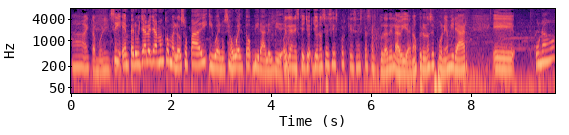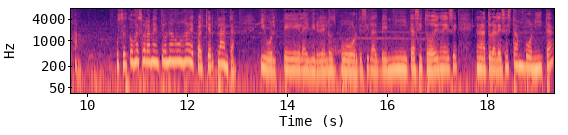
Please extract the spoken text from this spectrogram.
Ay, tan bonito. Sí, en Perú ya lo llaman como el oso Paddy y bueno, se ha vuelto viral el video. Oigan, es que yo, yo no sé si es porque es a estas alturas de la vida, ¿no? Pero uno se pone a mirar eh, una hoja. Usted coja solamente una hoja de cualquier planta y voltela y mírele los bordes y las venitas y todo y uno dice, la naturaleza es tan bonita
